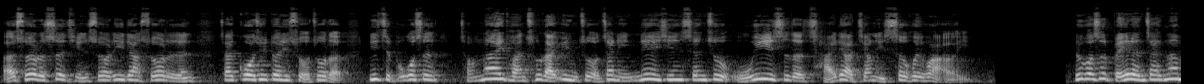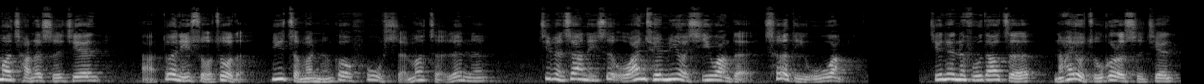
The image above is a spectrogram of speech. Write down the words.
而所有的事情、所有力量、所有的人，在过去对你所做的，你只不过是从那一团出来运作，在你内心深处无意识的材料将你社会化而已。如果是别人在那么长的时间啊对你所做的，你怎么能够负什么责任呢？基本上你是完全没有希望的，彻底无望。今天的辅导者哪有足够的时间、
